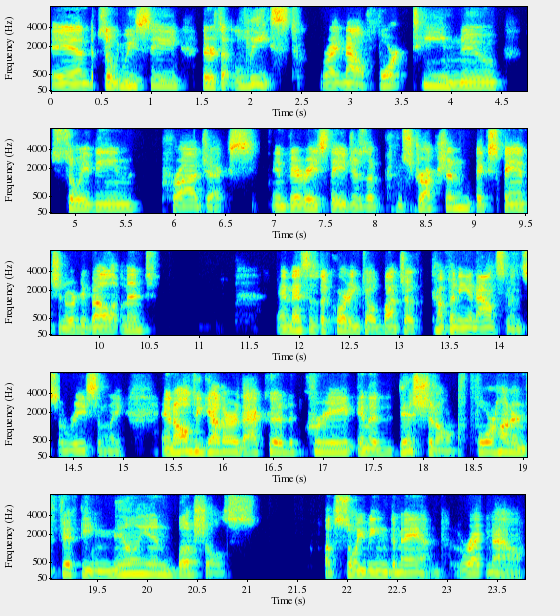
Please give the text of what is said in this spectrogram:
And so we see there's at least right now 14 new soybean projects in various stages of construction, expansion, or development. And this is according to a bunch of company announcements recently. And altogether, that could create an additional 450 million bushels of soybean demand right now.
